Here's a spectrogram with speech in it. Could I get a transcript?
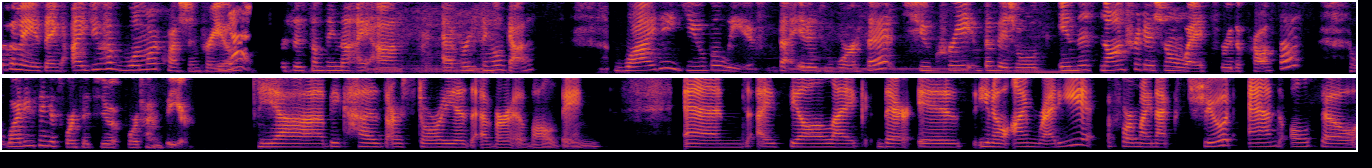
was amazing. I do have one more question for you. Yes. This is something that I ask every single guest. Why do you believe that it is worth it to create the visuals in this non traditional way through the process? Why do you think it's worth it to do it four times a year? Yeah, because our story is ever evolving. And I feel like there is, you know, I'm ready for my next shoot. And also,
